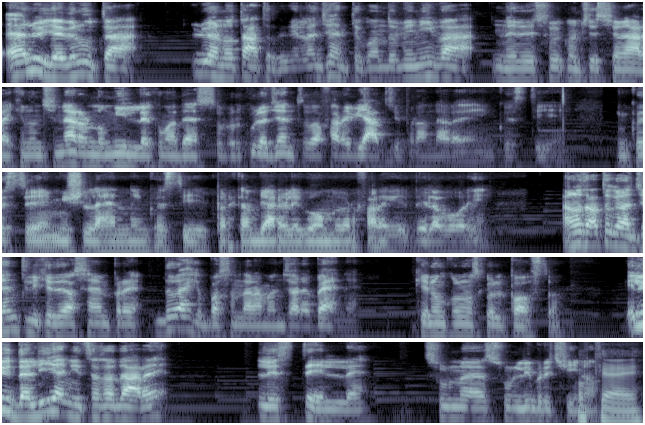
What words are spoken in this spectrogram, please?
E a lui gli è venuta, lui ha notato che la gente quando veniva nelle sue concessionarie, che non ce n'erano mille come adesso, per cui la gente doveva fare viaggi per andare in questi, in queste Michelin, in questi, per cambiare le gomme, per fare dei lavori, ha notato che la gente gli chiedeva sempre dov'è che posso andare a mangiare bene, che non conosco il posto. E lui da lì ha iniziato a dare le stelle su un, su un libricino. Ok. Eh,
